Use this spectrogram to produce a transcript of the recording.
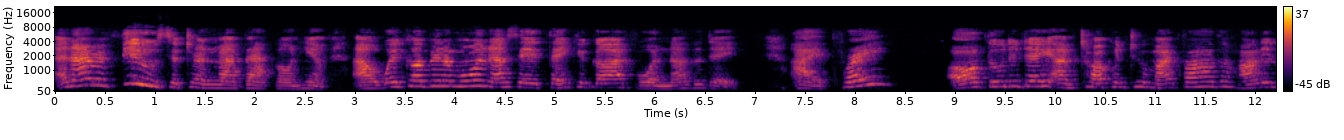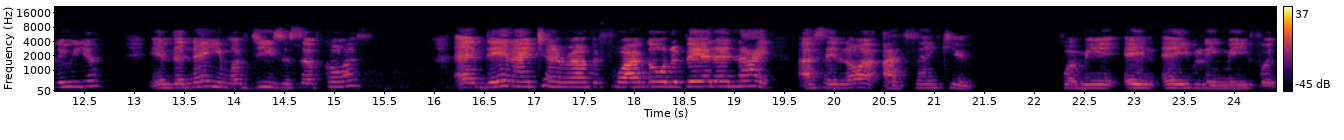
And I refuse to turn my back on him. I'll wake up in the morning I say, Thank you, God, for another day. I pray all through the day. I'm talking to my Father. Hallelujah. In the name of Jesus, of course. And then I turn around before I go to bed at night. I say, Lord, I thank you for me enabling me for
